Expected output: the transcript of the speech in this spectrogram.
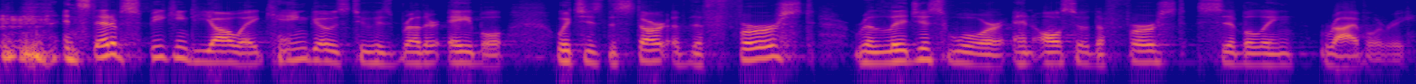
Instead of speaking to Yahweh, Cain goes to his brother Abel, which is the start of the first religious war and also the first sibling rivalry.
